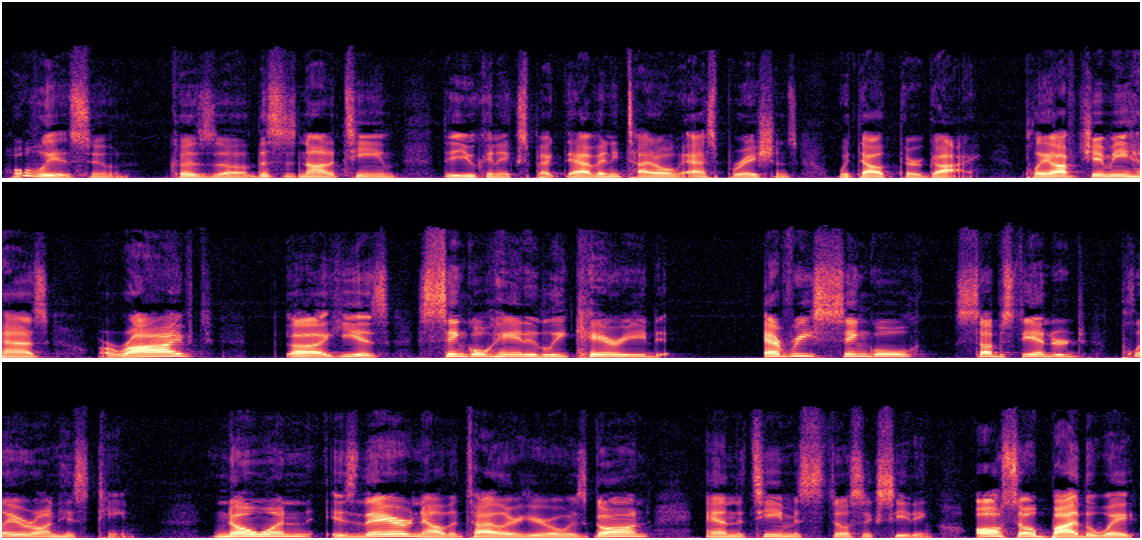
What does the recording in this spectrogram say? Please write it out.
Hopefully, it's soon because uh, this is not a team that you can expect to have any title aspirations without their guy. Playoff Jimmy has arrived. Uh, he has single handedly carried every single substandard player on his team. No one is there now that Tyler Herro is gone, and the team is still succeeding. Also, by the way,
